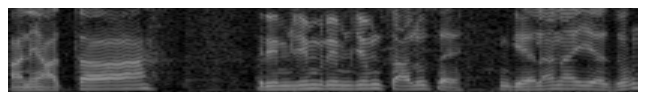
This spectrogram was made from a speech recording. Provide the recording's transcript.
आणि आता रिमझिम रिमझिम चालूच आहे. गेला नाही अजून.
